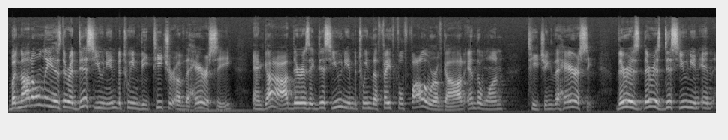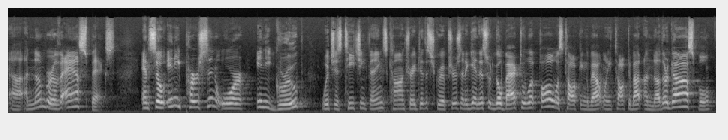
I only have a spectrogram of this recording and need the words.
But not only is there a disunion between the teacher of the heresy and God, there is a disunion between the faithful follower of God and the one teaching the heresy. There is, there is disunion in uh, a number of aspects. And so, any person or any group which is teaching things contrary to the scriptures, and again, this would go back to what Paul was talking about when he talked about another gospel.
